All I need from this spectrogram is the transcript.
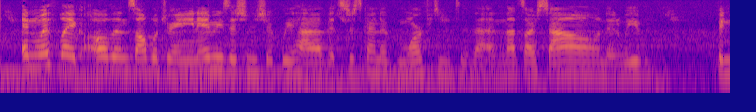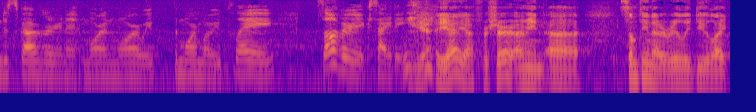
and with like all the ensemble training and musicianship we have, it's just kind of morphed into that, and that's our sound, and we've been discovering it more and more. We the more and more we play, it's all very exciting. yeah, yeah, yeah, for sure. I mean, uh, something that I really do like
